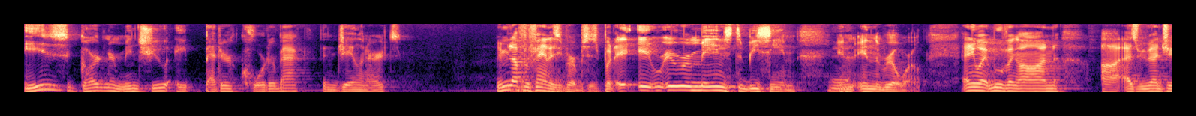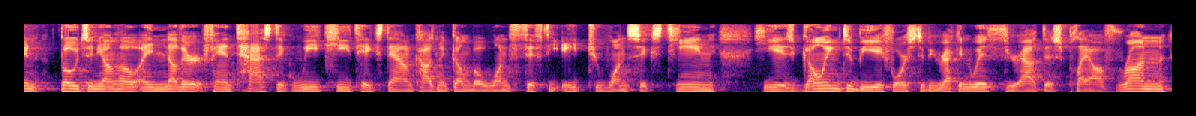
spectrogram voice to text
is Gardner Minshew a better quarterback than Jalen Hurts? Maybe not for fantasy purposes, but it, it, it remains to be seen yeah. in, in the real world. Anyway, moving on. Uh, as we mentioned, Boats and Young Ho, another fantastic week. He takes down Cosmic Gumbo 158 to 116. He is going to be a force to be reckoned with throughout this playoff run.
